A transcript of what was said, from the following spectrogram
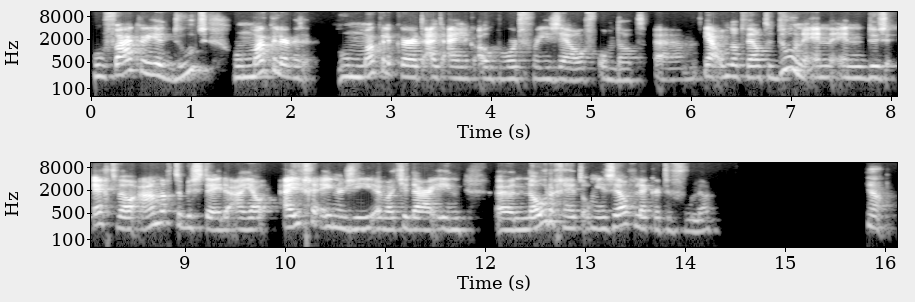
hoe vaker je het doet, hoe makkelijker hoe makkelijker het uiteindelijk ook wordt voor jezelf om dat, um, ja, om dat wel te doen. En, en dus echt wel aandacht te besteden aan jouw eigen energie en wat je daarin uh, nodig hebt om jezelf lekker te voelen. Ja.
